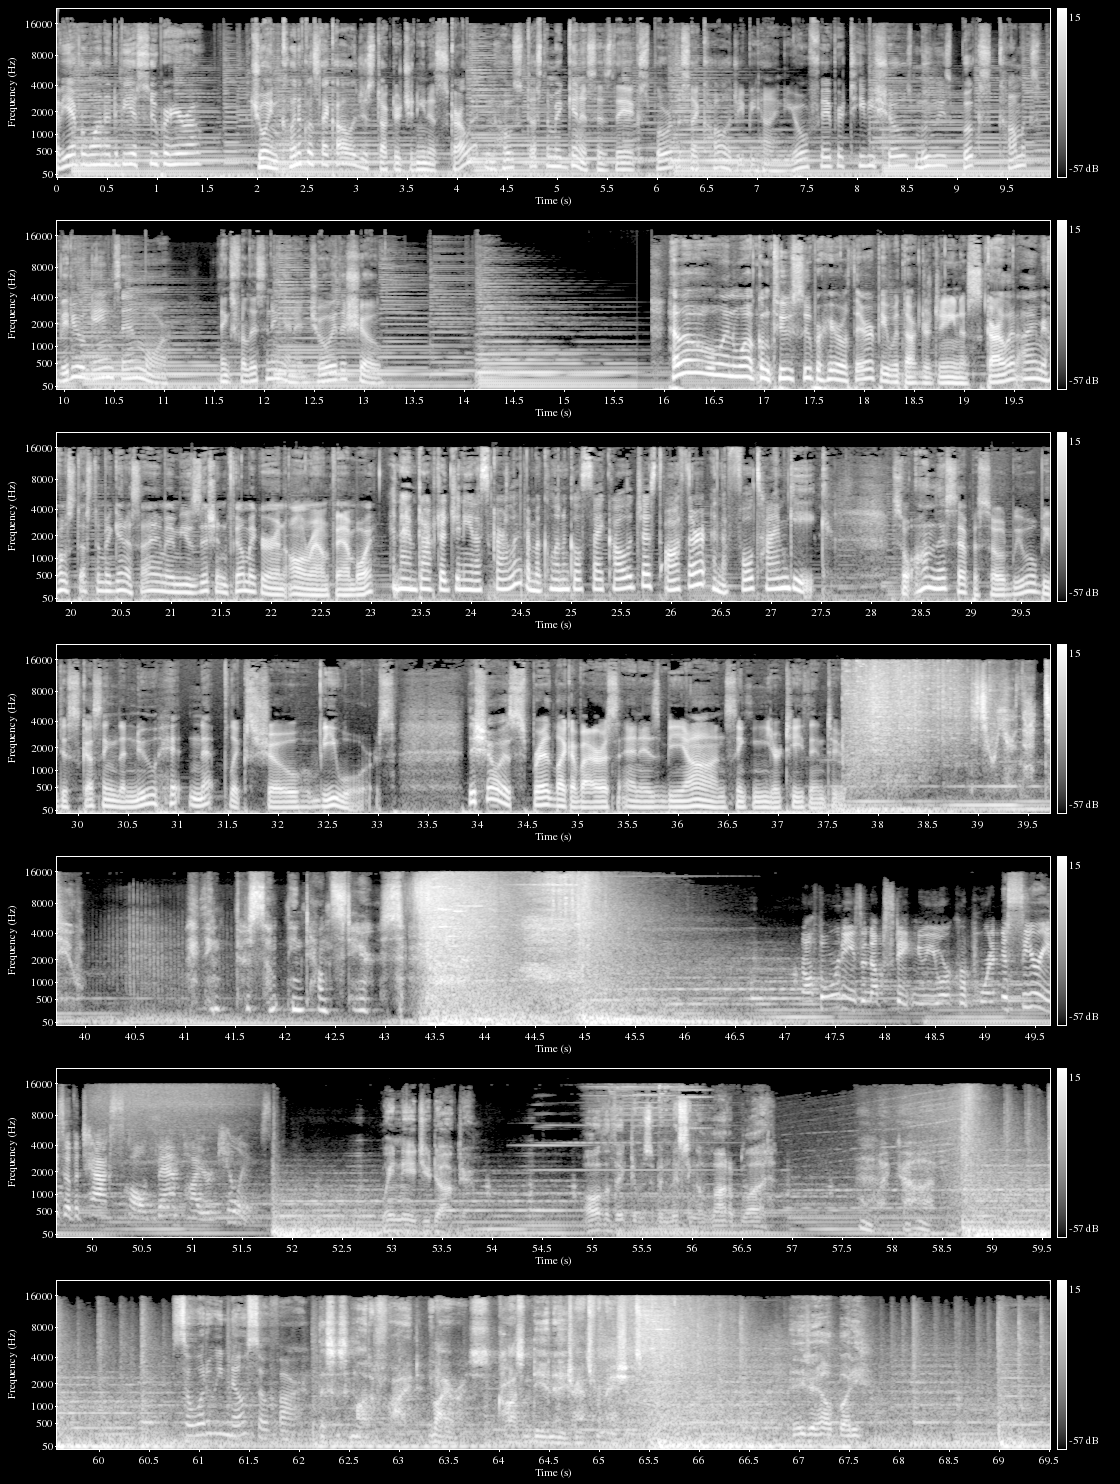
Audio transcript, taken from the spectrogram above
Have you ever wanted to be a superhero? Join clinical psychologist Dr. Janina Scarlet and host Dustin McGinnis as they explore the psychology behind your favorite TV shows, movies, books, comics, video games, and more. Thanks for listening and enjoy the show. Hello and welcome to Superhero Therapy with Dr. Janina Scarlet. I am your host, Dustin McGinnis. I am a musician, filmmaker, and all around fanboy. And I'm Dr. Janina Scarlett. I'm a clinical psychologist, author, and a full time geek. So, on this episode, we will be discussing the new hit Netflix show V Wars. This show is spread like a virus and is beyond sinking your teeth into. Did you hear that too? I think there's something downstairs. Authorities in upstate New York reported a series of attacks called vampire killings. We need you, Doctor. All the victims have been missing a lot of blood. Oh my god. So what do we know so far? This is a modified virus causing DNA transformations. I need your help, buddy.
